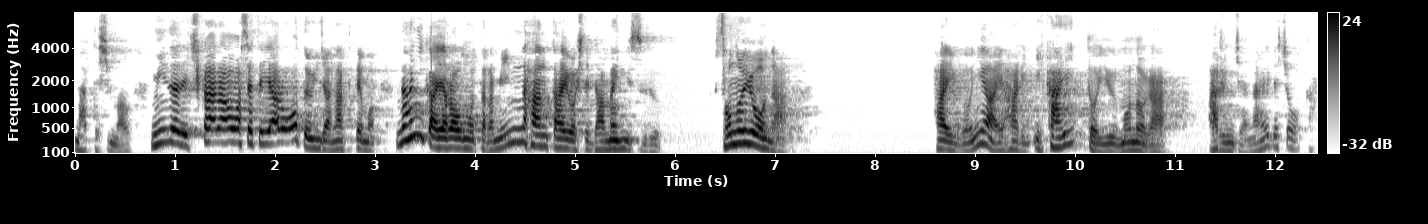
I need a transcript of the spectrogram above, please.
なってしまう。みんなで力を合わせてやろうというんじゃなくても、何かやろう思ったらみんな反対をしてダメにする。そのような背後にはやはり怒りというものがあるんじゃないでしょうか。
